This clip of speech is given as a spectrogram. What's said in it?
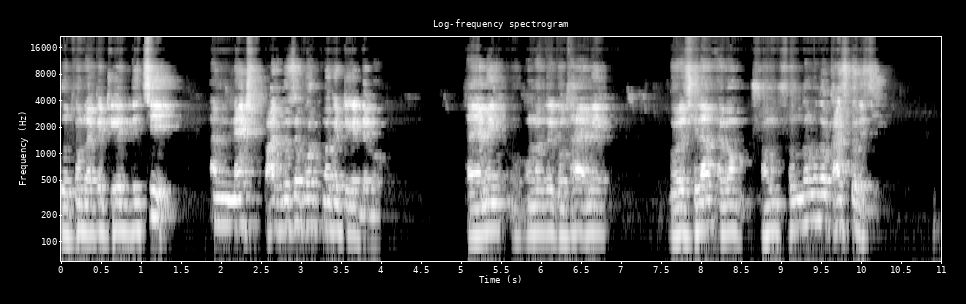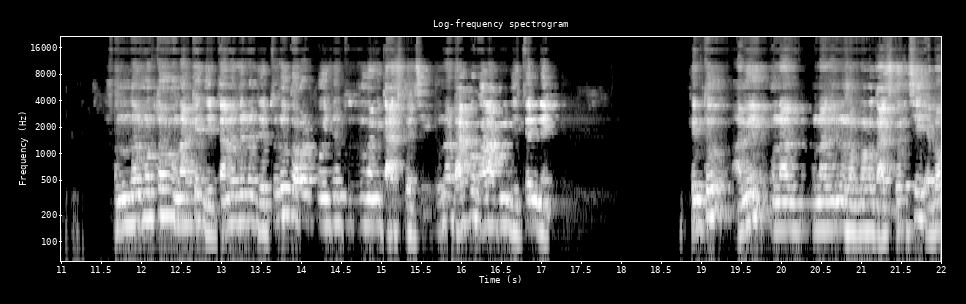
গৌতম রায়কে টিকিট দিচ্ছি, আর নেক্সট পাঁচ বছর পর তোমাকে টিকিট দেব। তাই আমি ওনাদের কথায় আমি করেছিলাম এবং সুন্দর মতো কাজ করেছি। সুন্দর মতো ওনাকে জিতানোর জন্য যতটুকু আমার প্রয়োজন ততটুকু আমি কাজ করেছি। ওনার ভাগ্য খারাপ উনি জিতেন নেই। কিন্তু আমি ওনার ওনার জন্য সম্পূর্ণ কাজ করেছি এবং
